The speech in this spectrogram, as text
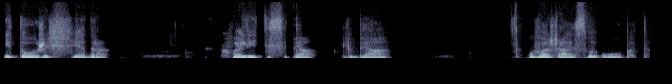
И тоже щедро. Хвалите себя, любя, уважая свой опыт,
